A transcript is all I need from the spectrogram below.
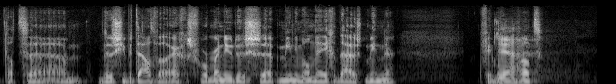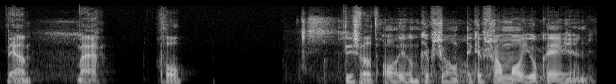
dat, dus je betaalt wel ergens voor. Maar nu dus minimaal 9000 minder. Ik vind het Ja. wat. Ja, maar, goh, het is wat. Oh jong, ik heb zo'n ik heb zo'n mooie occasion.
